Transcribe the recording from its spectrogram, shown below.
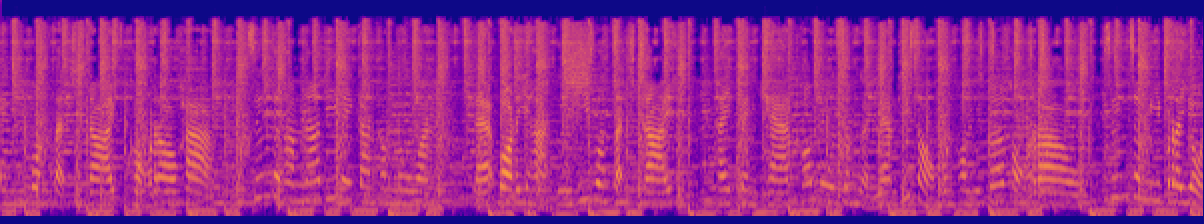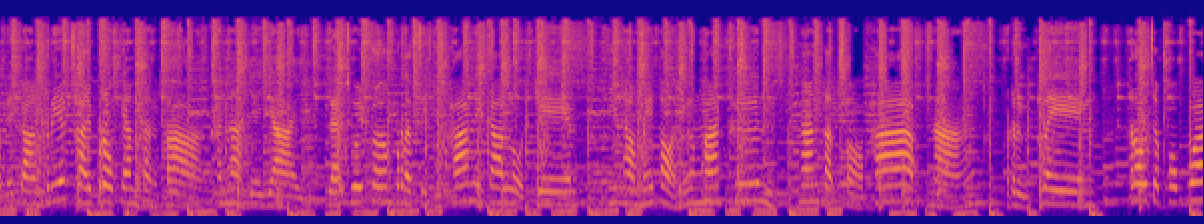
ล์นี้บน Flash Drive ของเราค่ะ ซึ่งจะทำหน้าที่ในการคำนวณ และบริหารพื้นที่บน Flash Drive ให้เป็นแคสข้อมูลเสมือนแรมที่ 2 บนคอมพิวเตอร์ของเรา ซึ่งจะมีประโยชน์ในการเรียกใช้โปรแกรมต่างๆ ขนาดใหญ่ ๆ และช่วยเพิ่มประสิทธิภาพในการโหลดเกม ที่ทำให้ต่อเนื่องมากขึ้น งานตัดต่อภาพ หนัง หรือเพลง เราจะพบว่า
